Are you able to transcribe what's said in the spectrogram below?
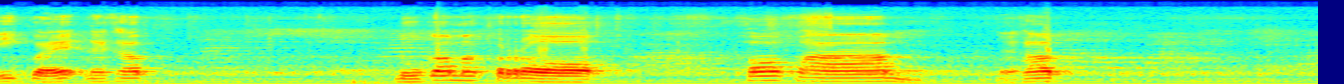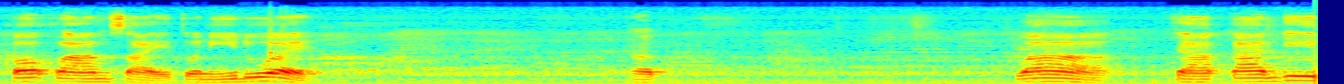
ติ๊กไว้นะครับ หนูก็มากรอกข้อความนะครับ ข้อความใส่ตัวนี้ด้วยครับ ว่าจากการที่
